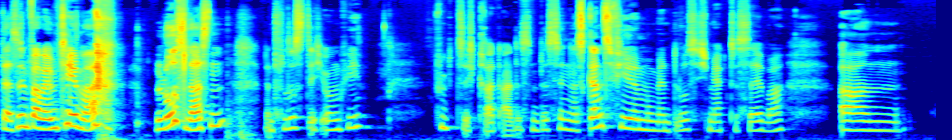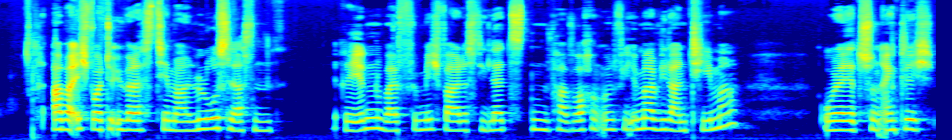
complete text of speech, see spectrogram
da sind wir beim Thema. Loslassen. Ganz lustig irgendwie. Fügt sich gerade alles ein bisschen. Ist ganz viel im Moment los. Ich merke das selber. Ähm, aber ich wollte über das Thema Loslassen reden, weil für mich war das die letzten paar Wochen irgendwie immer wieder ein Thema. Oder jetzt schon eigentlich,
